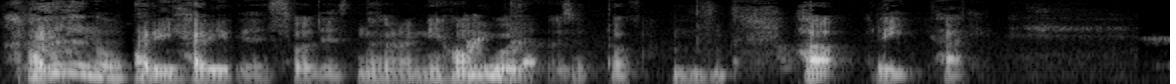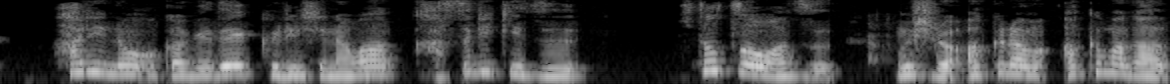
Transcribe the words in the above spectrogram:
針の、はりはりです。そうです。だから日本語だとちょっと、はり、はい。針のおかげでクリシュナはかすり傷一つ負わず、むしろ悪魔悪魔が、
